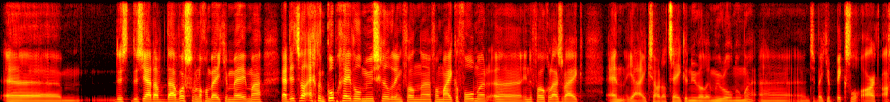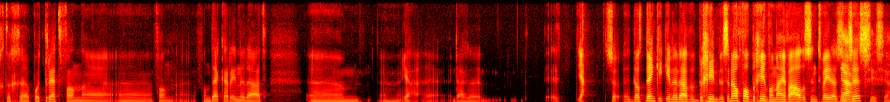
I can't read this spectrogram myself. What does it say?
Ehm, dus, dus ja, daar, daar worstelen we nog een beetje mee. Maar ja, dit is wel echt een kopgevel muurschildering van, eh van Maaike Volmer in de Vogelaarswijk. En ja, ik zou dat zeker nu wel een mural noemen. Het is een beetje een pixel art-achtig portret van, van, van Dekker inderdaad. Eh, ja, eh, daar, eh, eh, ja zo, eh, dat is denk ik inderdaad het begin. Dat is in elk geval het begin van mijn verhaal. Dat is in Ja, 2006. precies, ja.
